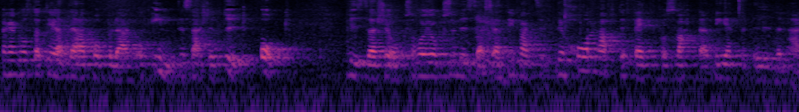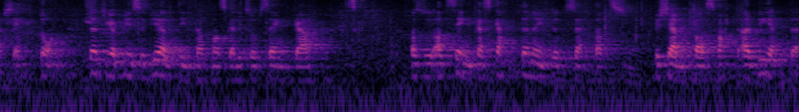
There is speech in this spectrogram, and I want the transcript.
jag kan konstatera att det är populärt och inte särskilt dyrt. Och visar sig också, har ju också visat sig att det, faktiskt, det har haft effekt på svartarbetet i den här sektorn. Sen tycker jag principiellt inte att man ska liksom sänka, alltså att sänka skatterna är inte ett sätt att bekämpa svartarbete.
